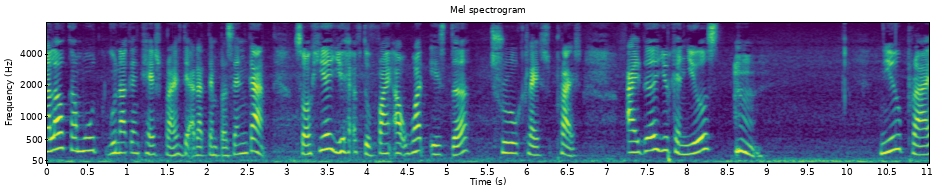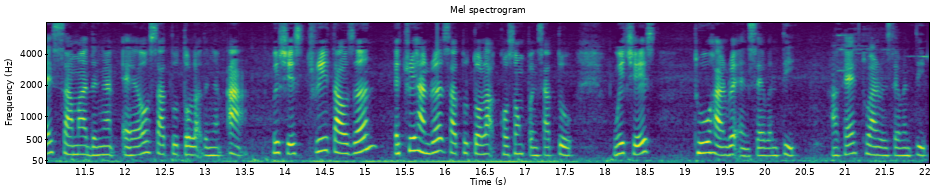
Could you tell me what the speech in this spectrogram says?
Kalau kamu gunakan cash price, dia ada 10% kan? So here you have to find out what is the true price. Either you can use new price sama dengan L satu tolak dengan A, which is 3000 eh 300 satu tolak 0.1, which is 270. okay 270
